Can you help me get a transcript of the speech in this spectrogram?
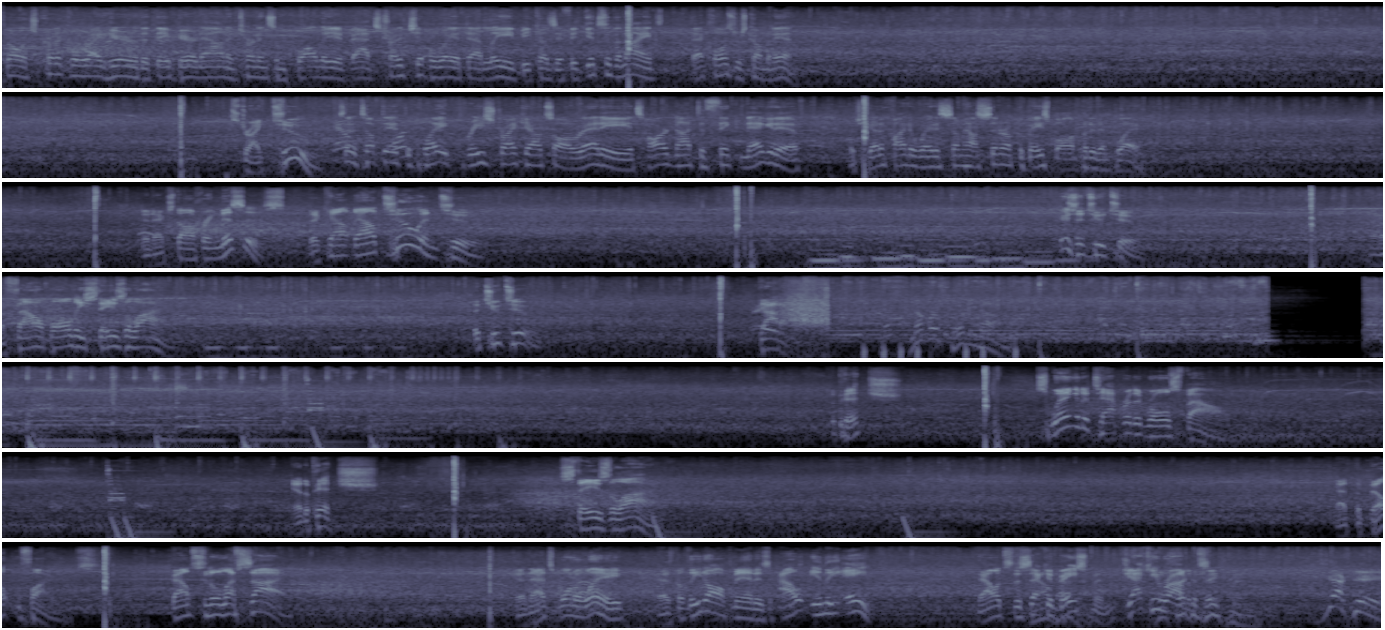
So it's critical right here that they bear down and turn in some quality at bats. Try to chip away at that lead because if it gets to the ninth, that closer's coming in. Strike two. It's had a tough day at the plate. Three strikeouts already. It's hard not to think negative, but you got to find a way to somehow center up the baseball and put it in play. The next offering misses. The count now two and two. Here's a 2-2. And a foul ball. He stays alive. The 2-2. Got him. Number 49. The pitch. Swing and a tapper that rolls foul. And a pitch. Stays alive. The belt and fires. Bounce to the left side. And that's one away as the leadoff man is out in the eighth. Now it's the second baseman, Jackie The Robinson. second baseman, Jackie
